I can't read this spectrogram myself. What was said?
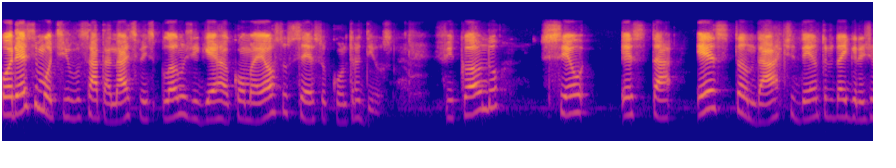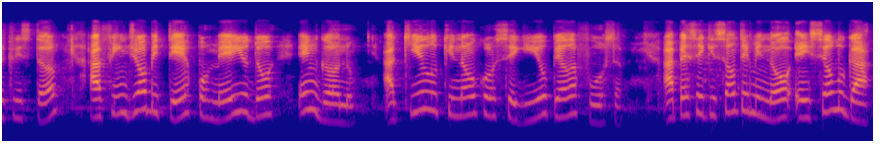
Por esse motivo, Satanás fez planos de guerra com maior sucesso contra Deus, ficando seu esta estandarte dentro da igreja cristã, a fim de obter, por meio do engano, aquilo que não conseguiu pela força. A perseguição terminou em seu lugar.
